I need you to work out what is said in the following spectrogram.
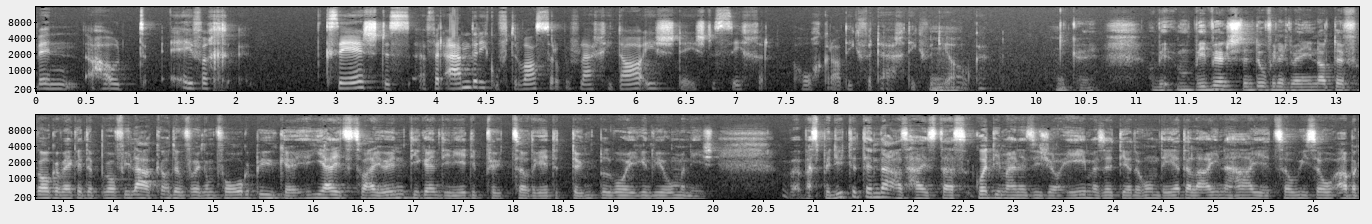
wenn halt einfach siehst, dass eine Veränderung auf der Wasseroberfläche da ist, dann ist das sicher hochgradig verdächtig für die mhm. Augen. Okay. Wie, wie würdest du vielleicht, wenn ich noch fragen wegen der Prophylaktik oder wegen dem Vorbeugen, ich habe jetzt zwei Hunde, die gehen in jede Pfütze oder jeden Tümpel, wo irgendwie rum ist. Was bedeutet denn das? Heißt das, gut, ich meine, es ist ja eh, man sollte ja den Hund eher alleine haben, jetzt sowieso, aber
